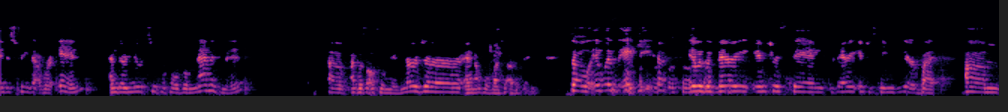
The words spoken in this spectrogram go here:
industry that we're in, and they're new to proposal management. Uh, I was also mid merger and a whole bunch of other things. So it was a it was a very interesting very interesting year. But um,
